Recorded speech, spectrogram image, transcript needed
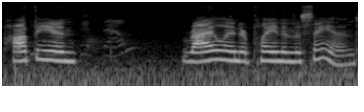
Poppy and Ryland are playing in the sand.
